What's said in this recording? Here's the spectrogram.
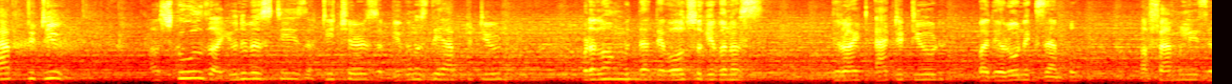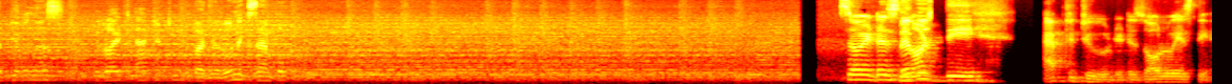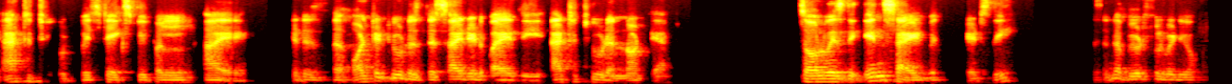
aptitude. Our schools, our universities, our teachers have given us the aptitude, but along with that, they've also given us the right attitude by their own example. Our families have given us the right attitude by their own example. So it is There not was- the aptitude, it is always the attitude which takes people high. It is the altitude is decided by the attitude and not the attitude. It's always the inside which gets the. Isn't a beautiful video?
